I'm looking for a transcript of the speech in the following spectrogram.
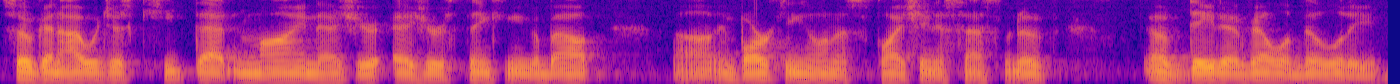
So again, I would just keep that in mind as you're as you're thinking about uh, embarking on a supply chain assessment of of data availability.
